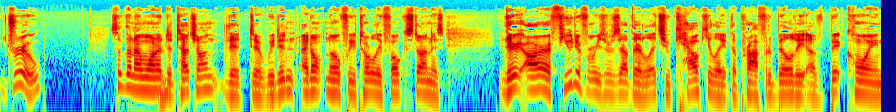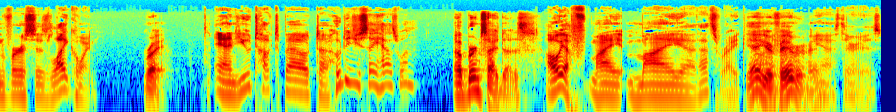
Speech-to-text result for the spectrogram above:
Drew, something I wanted to touch on that uh, we didn't. I don't know if we totally focused on is there are a few different resources out there that let you calculate the profitability of Bitcoin versus Litecoin. Right. And you talked about uh, who did you say has one? Uh, Burnside does. Oh yeah, my my uh, that's right. Yeah, your favorite, man. Yes, there it is.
